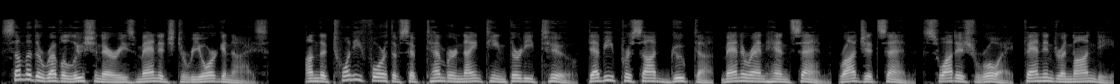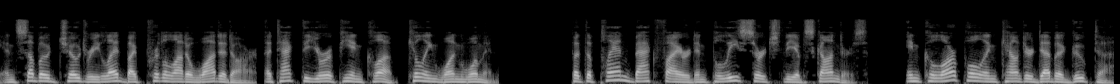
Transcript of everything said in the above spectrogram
Some of the revolutionaries managed to reorganize. On 24 September 1932, Debi Prasad Gupta, Manoranjan Sen, Rajat Sen, Swadesh Roy, Phanindra Nandi and Subodh Chaudhry led by Pritilata Waddedar, attacked the European club, killing one woman. But the plan backfired and police searched the absconders. In Kalarpol encounter Deba Gupta,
